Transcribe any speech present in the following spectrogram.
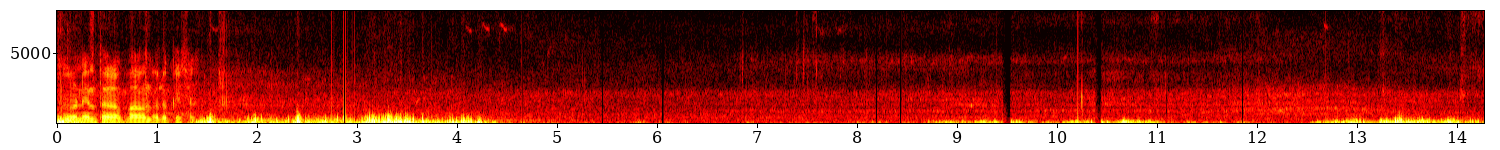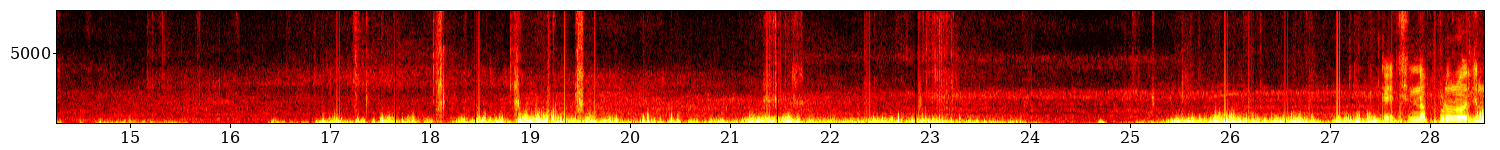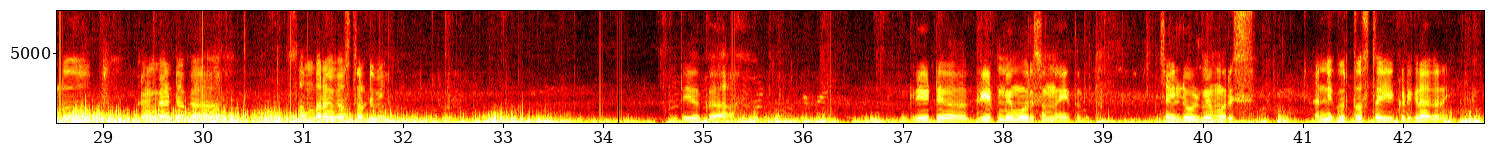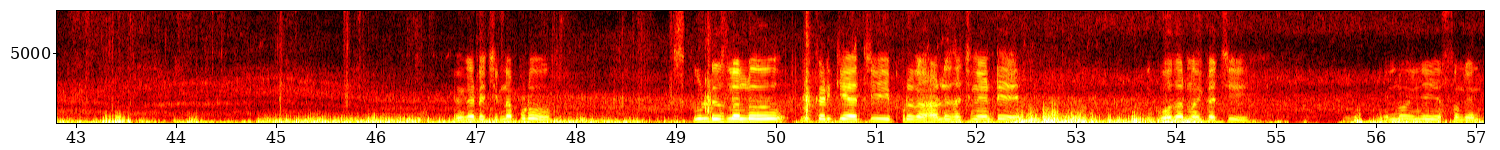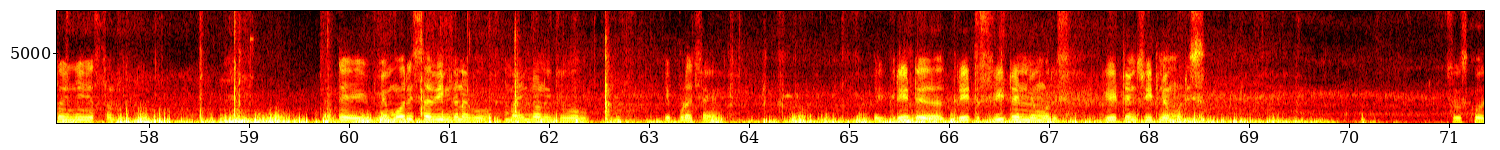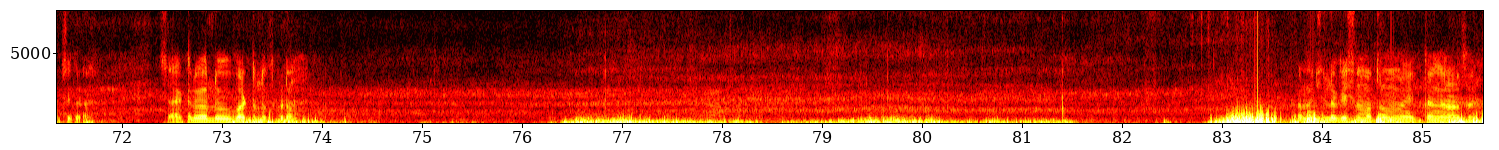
చూడండి ఎంత బాగుందో లొకేషన్. చిన్నప్పుడు రోజుల్లో గంగ అంటే ఒక సంబరంగా వస్తుంటుంది. అంటే ఒక గ్రేట్ గ్రేట్ మెమోరీస్ ఉన్నాయి ఇతడు. చైల్డ్హుడ్ మెమోరీస్ అన్నీ గుర్తొస్తాయి ఇక్కడికి రాగానే. ఎందుకంటే చిన్నప్పుడు స్కూల్ డేస్లలో ఇక్కడికి వచ్చి ఇప్పుడు నా హాలిడేస్ వచ్చినాయంటే ఈ గోదావరి నదికి వచ్చి ఎన్నో ఎంజాయ్ ఎంతో ఎంజాయ్ చేస్తుండే. అంటే మెమోరీస్ అవి ఇంకా నాకు మైండ్లో నుంచి ఎప్పుడు వచ్చినాయి great great sweet and memories great and sweet memories చూసుకోవచ్చు ఇక్కడ. చాకలి వాళ్ళు బట్టలు ఉతకడం. ఇక్కడ నుంచి లొకేషన్ మాత్రం ఎక్కువగా నడుతుంది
